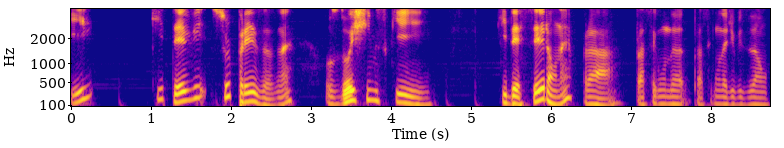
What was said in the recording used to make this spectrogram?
e que teve surpresas. Né? Os dois times que, que desceram né, para a segunda, segunda divisão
